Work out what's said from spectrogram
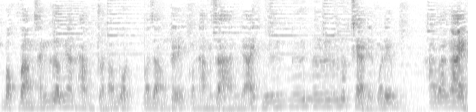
Bọc vàng sánh gương nhá hàng chuẩn A1 bao giờ cũng thế. Còn hàng giả nhái như nước, nước, nước chè để qua đêm hai ba ngày.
